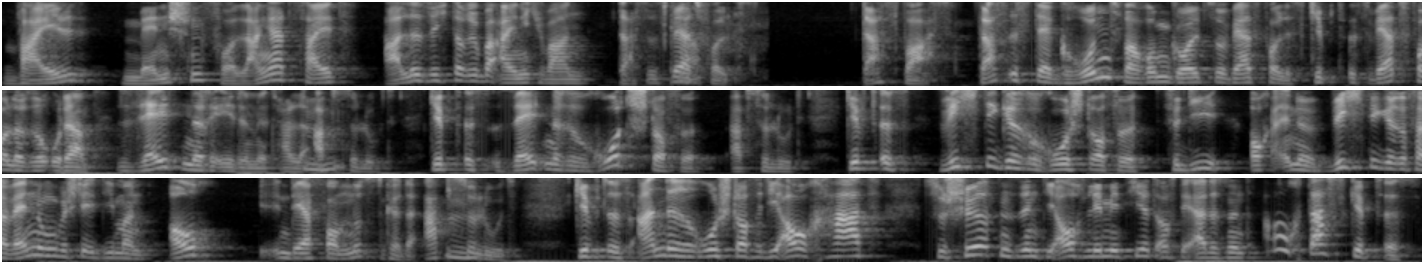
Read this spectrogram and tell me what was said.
weil Menschen vor langer Zeit alle sich darüber einig waren, dass es wertvoll ist. Das war's. Das ist der Grund, warum Gold so wertvoll ist. Gibt es wertvollere oder seltenere Edelmetalle? Mhm. Absolut. Gibt es seltenere Rohstoffe? Absolut. Gibt es wichtigere Rohstoffe, für die auch eine wichtigere Verwendung besteht, die man auch in der Form nutzen könnte? Absolut. Mhm. Gibt es andere Rohstoffe, die auch hart zu schürfen sind, die auch limitiert auf der Erde sind? Auch das gibt es.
